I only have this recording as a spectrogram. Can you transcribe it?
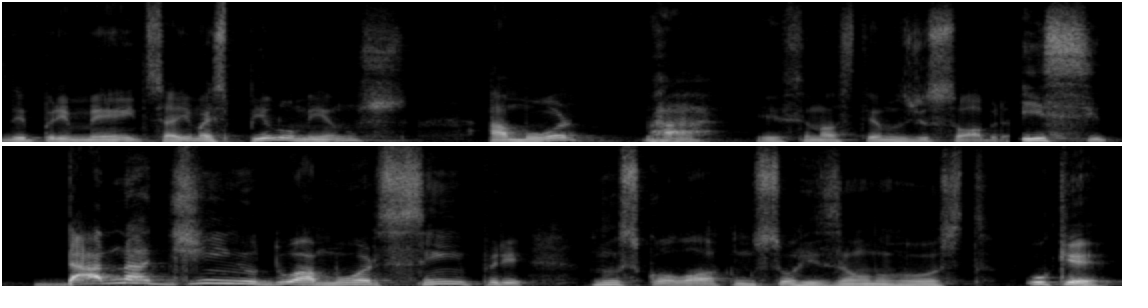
deprimentes aí, mas pelo menos amor, ah, esse nós temos de sobra. Esse danadinho do amor sempre nos coloca um sorrisão no rosto. O quê?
